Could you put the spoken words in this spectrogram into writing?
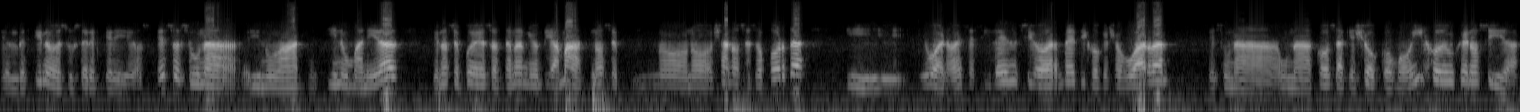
el destino de sus seres queridos. Eso es una inhuma- inhumanidad que no se puede sostener ni un día más, no se, no, no, ya no se soporta y, y bueno, ese silencio hermético que ellos guardan es una, una cosa que yo como hijo de un genocida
